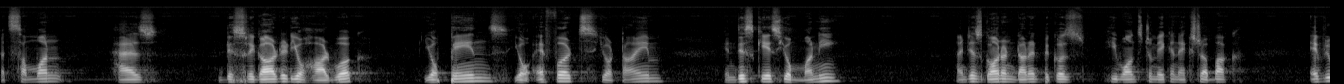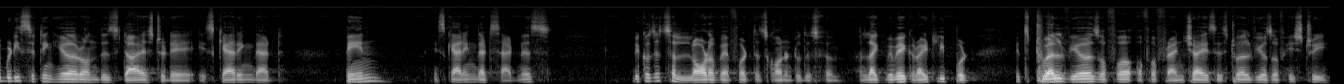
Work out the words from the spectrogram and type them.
That someone has disregarded your hard work, your pains, your efforts, your time, in this case, your money, and just gone and done it because he wants to make an extra buck. Everybody sitting here on this dais today is carrying that pain, is carrying that sadness, because it's a lot of effort that's gone into this film. And like Vivek rightly put, it's 12 years of a, of a franchise, it's 12 years of history,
